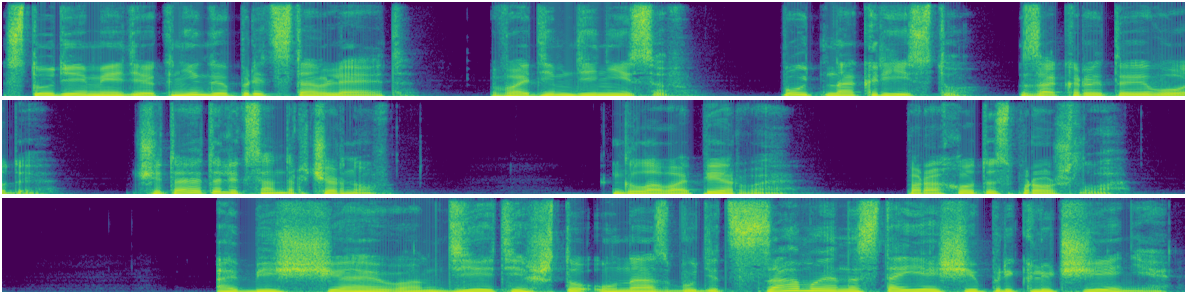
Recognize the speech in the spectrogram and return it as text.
Студия «Медиакнига» представляет Вадим Денисов «Путь на Кристу. Закрытые воды». Читает Александр Чернов. Глава первая. Пароход из прошлого. «Обещаю вам, дети, что у нас будет самое настоящее приключение»,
